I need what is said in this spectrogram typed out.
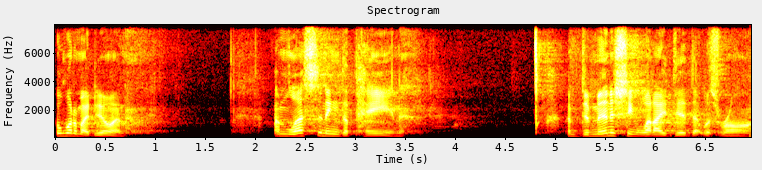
But what am I doing? I'm lessening the pain. I'm diminishing what I did that was wrong.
